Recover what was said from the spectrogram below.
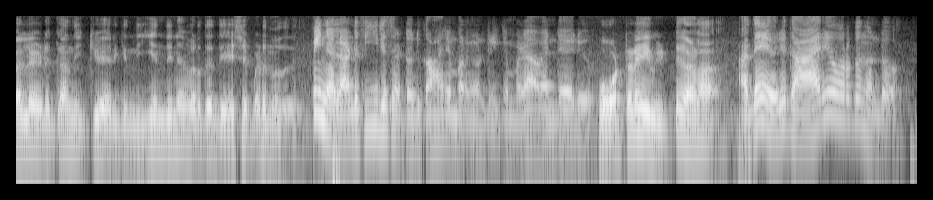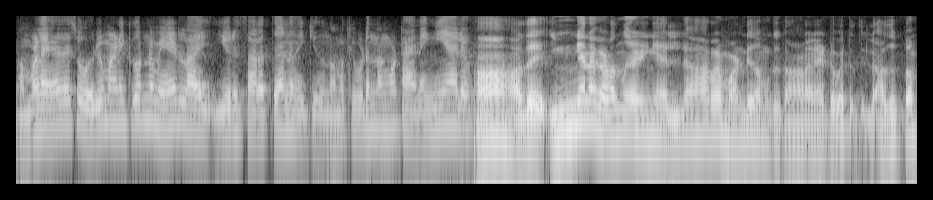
വല്ലതും എടുക്കാൻ നിൽക്കുമായിരിക്കും നീ എന്തിനാ വെറുതെ ദേഷ്യപ്പെടുന്നത്? പിന്നെ അല്ലാണ്ട് സീരിയസ് ആയിട്ട് ഒരു കാര്യം പറഞ്ഞുകൊണ്ടിരിക്കുമ്പോഴാ അവന്റെ ഒരു ഫോട്ടോടെ വിട്ടുകളാ. അതെ ഒരു കാര്യം ഓർക്കുന്നുണ്ടോ? നമ്മൾ ഏകദേശം ഒരു മണിക്കൂറിന് മേളിലായി ഈ ഒരു സ്ഥലത്ത് തന്നെ നിൽക്കുന്നു. നമുക്ക് ഇവിടെ നിന്ന് അങ്ങോട്ട് അനങ്ങിയാലോ? ആ അതെ. ഇങ്ങനെ കടന്നു കഴിഞ്ഞാൽ എല്ലാവരുടെയും വണ്ടി നമുക്ക് കാണാനായിട്ട് പറ്റത്തില്ല. അതിപ്പം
